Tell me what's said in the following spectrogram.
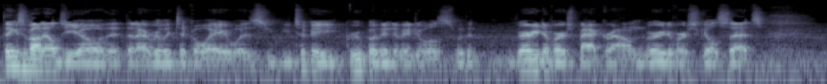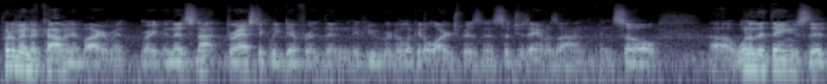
things about LGO that, that I really took away was you, you, took a group of individuals with a very diverse background, very diverse skill sets, put them in a common environment, right? And that's not drastically different than if you were to look at a large business such as Amazon. And so uh, one of the things that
